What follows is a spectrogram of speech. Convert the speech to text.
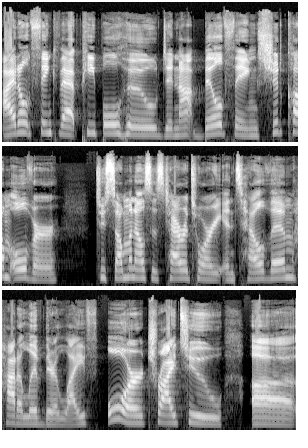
I don't think that people who did not build things should come over to someone else's territory and tell them how to live their life or try to, uh,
